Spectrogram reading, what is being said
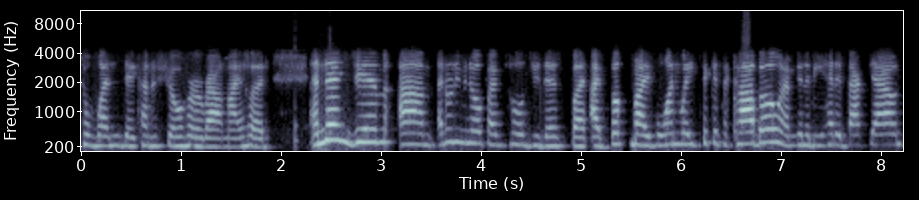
to Wednesday kind of show her around my hood. And then, Jim, um, I don't even know if I've told you this, but I booked my one-way ticket to Cabo, and I'm going to be headed back down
